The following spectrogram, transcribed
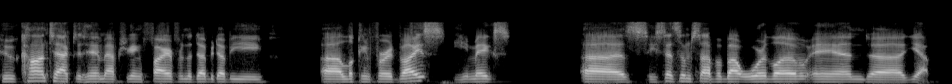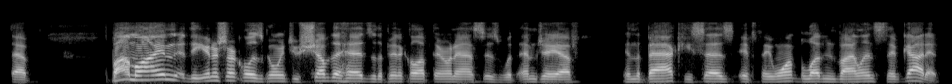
who contacted him after getting fired from the WWE uh, looking for advice. He makes uh, he says some stuff about Wardlow, and uh, yeah, that. Bottom line, the inner circle is going to shove the heads of the pinnacle up their own asses with MJF in the back. He says if they want blood and violence, they've got it.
